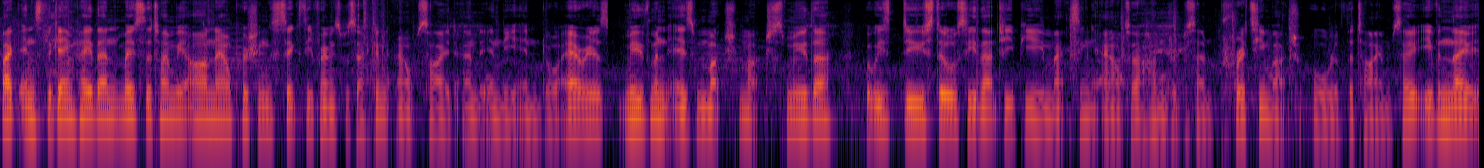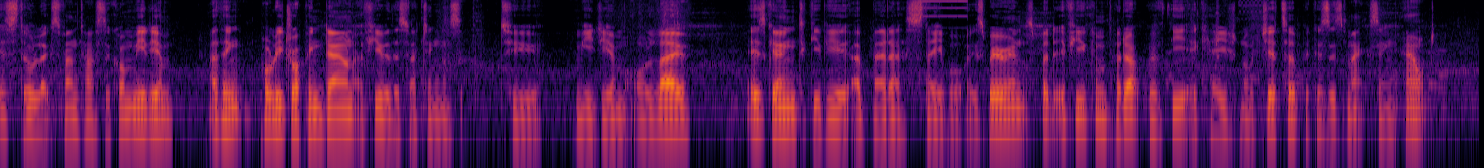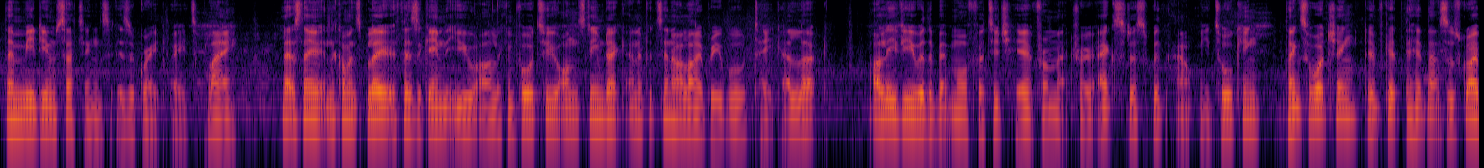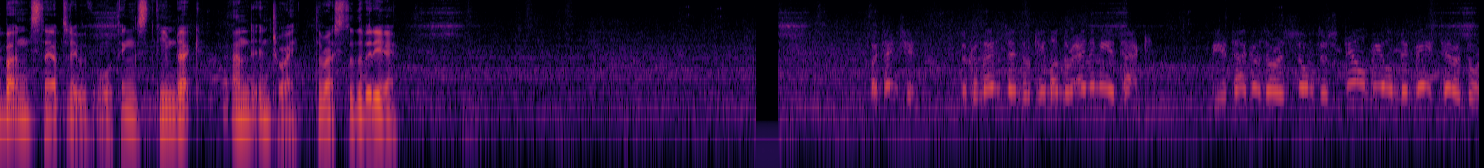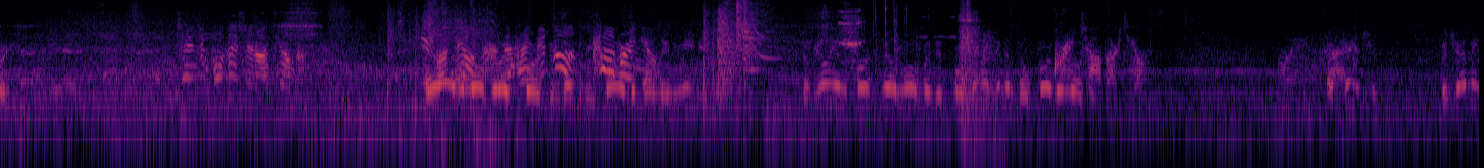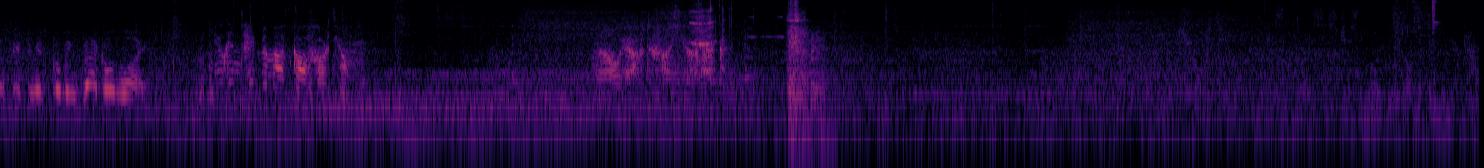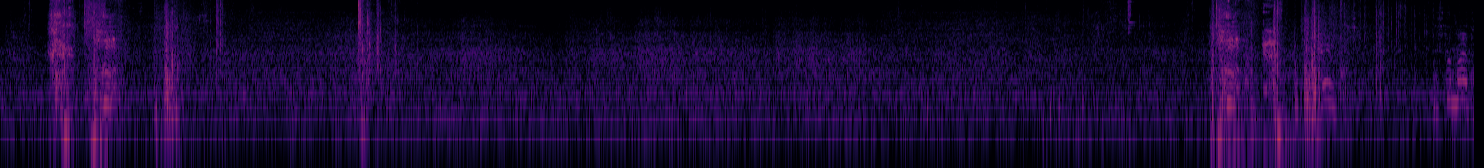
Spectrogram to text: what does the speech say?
Back into the gameplay then, most of the time we are now pushing 60 frames per second outside and in the indoor areas. Movement is much much smoother, but we do still see that GPU maxing out at 100% pretty much all of the time. So even though it still looks fantastic on medium, I think probably dropping down a few of the settings to medium or low is going to give you a better stable experience but if you can put up with the occasional jitter because it's maxing out then medium settings is a great way to play. Let us know in the comments below if there's a game that you are looking forward to on Steam Deck and if it's in our library we'll take a look. I'll leave you with a bit more footage here from Metro Exodus without me talking. Thanks for watching, don't forget to hit that subscribe button, stay up to date with all things Steam Deck and enjoy the rest of the video. Attention! The command center came under enemy attack. The attackers are assumed to still be on the base territory. Changing position, Artyom. All Artyom, the unauthorized persons are to be fired covering upon you. immediately. Civilian personnel movement is prohibited until further Great notice. job, Artyom. We're inside. Attention! The jamming system is coming back online. You can take the mask off, Artyom.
